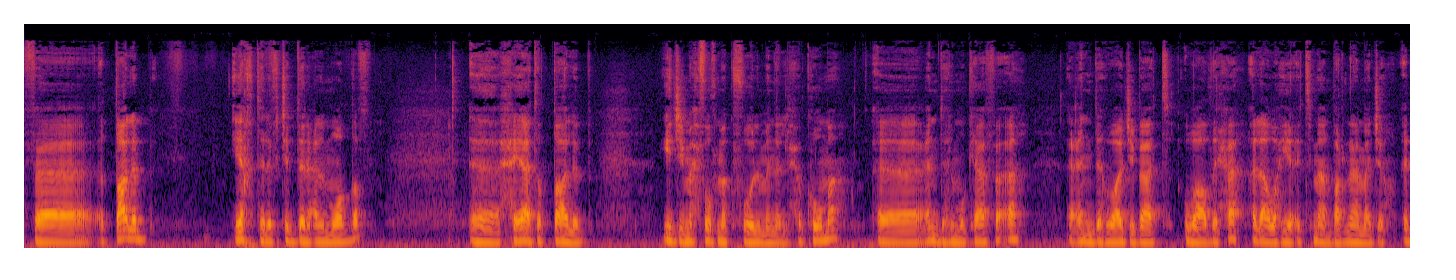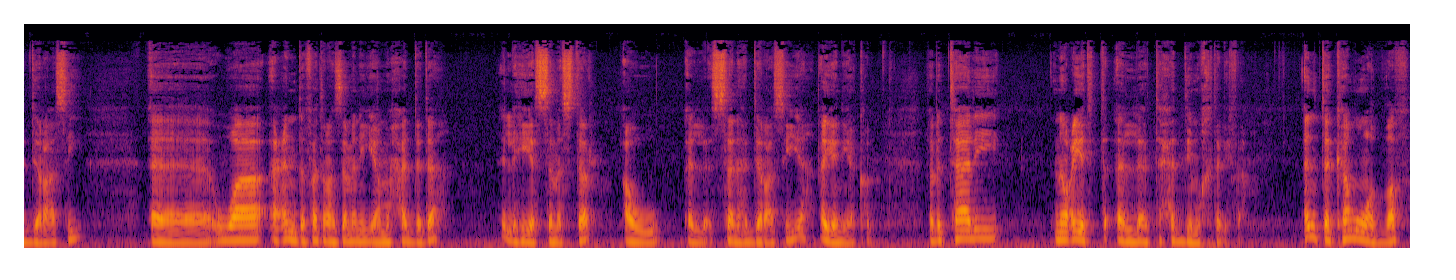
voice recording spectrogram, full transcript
فالطالب يختلف جدا عن الموظف. آه، حياة الطالب يجي محفوف مكفول من الحكومة آه، عنده المكافأة عنده واجبات واضحة ألا وهي إتمام برنامجه الدراسي آه، وعنده فترة زمنية محددة اللي هي السمستر أو السنة الدراسية أيا يكن. فبالتالي نوعية الت- التحدي مختلفة. أنت كموظف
